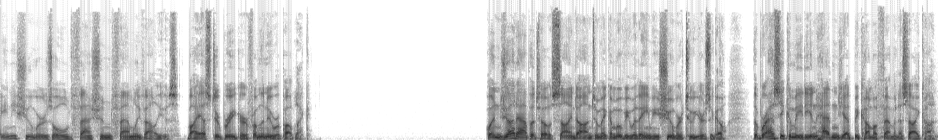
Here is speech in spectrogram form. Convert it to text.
Amy Schumer's Old Fashioned Family Values by Esther Breger from the New Republic. When Judd Apatow signed on to make a movie with Amy Schumer two years ago, the brassy comedian hadn't yet become a feminist icon.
